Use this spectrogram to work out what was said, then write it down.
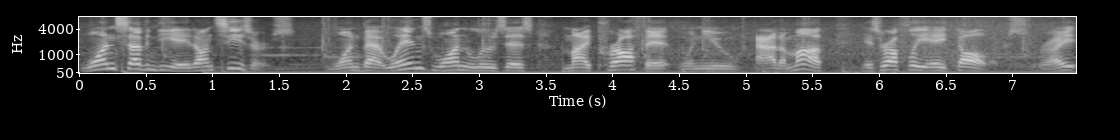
178 on Caesars. One bet wins, one loses. My profit, when you add them up, is roughly $8, right?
